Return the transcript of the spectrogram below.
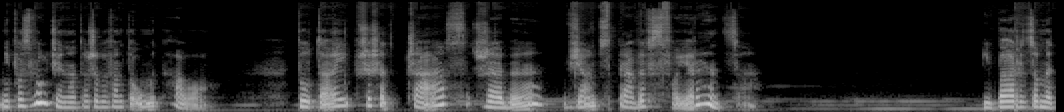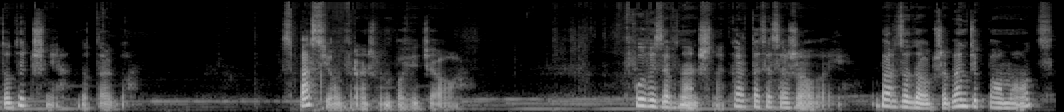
Nie pozwólcie na to, żeby wam to umykało. Tutaj przyszedł czas, żeby wziąć sprawy w swoje ręce. I bardzo metodycznie do tego. Z pasją wręcz bym powiedziała. Wpływy zewnętrzne, karta cesarzowej. Bardzo dobrze, będzie pomoc.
